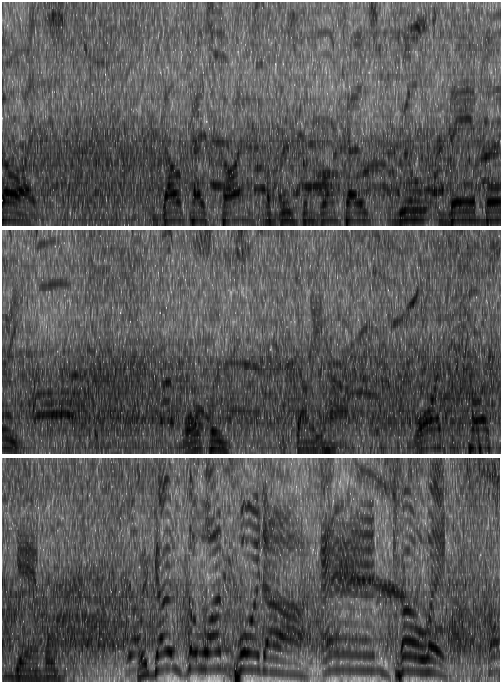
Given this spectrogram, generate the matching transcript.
guys, the Gold Coast Titans and the Brisbane Broncos, will there be? Walters, dummy half. Wide to Tyson Gamble. Here goes the one-pointer and collects.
